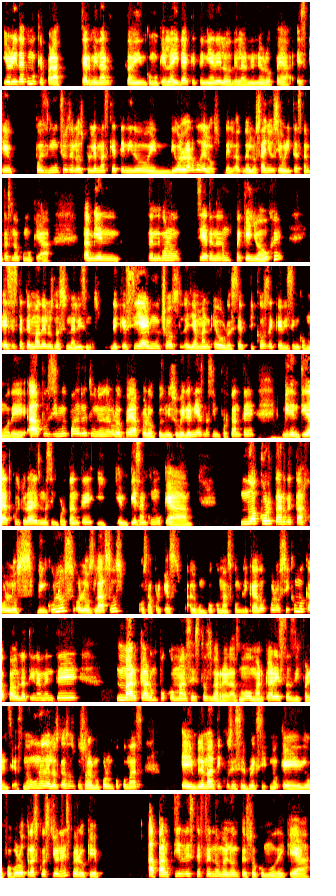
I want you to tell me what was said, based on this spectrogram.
Y ahorita como que para terminar también como que la idea que tenía de lo de la Unión Europea es que pues muchos de los problemas que ha tenido en, digo, a lo largo de los, de, los años y ahorita está empezando como que a también, bueno, sí a tener un pequeño auge, es este tema de los nacionalismos, de que sí hay muchos, le llaman euroescépticos, de que dicen como de, ah, pues sí, muy padre tu Unión Europea, pero pues mi soberanía es más importante, mi identidad cultural es más importante y empiezan como que a no a cortar de tajo los vínculos o los lazos, o sea, porque es algo un poco más complicado, pero sí como que paulatinamente marcar un poco más estas barreras, ¿no? O marcar estas diferencias, ¿no? Uno de los casos, pues a lo mejor un poco más emblemáticos es el Brexit, ¿no? Que fue por otras cuestiones, pero que a partir de este fenómeno empezó como de que a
